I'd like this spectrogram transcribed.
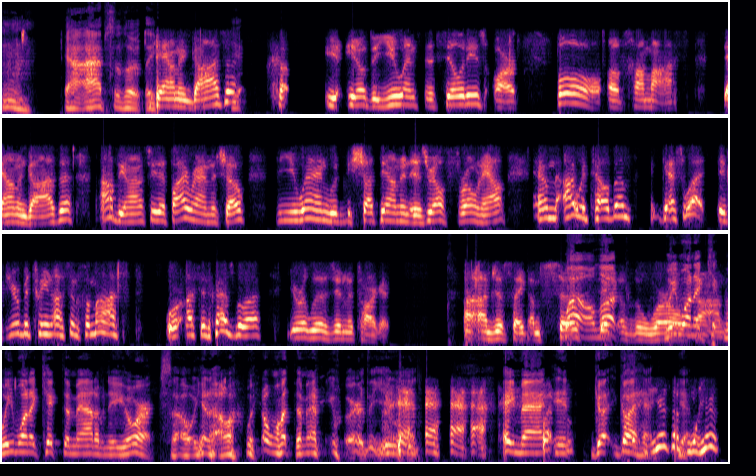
Mm. Yeah, absolutely. Down in Gaza, yeah. you know, the UN facilities are full of Hamas down in Gaza. I'll be honest with you, if I ran the show, the UN would be shut down in Israel, thrown out, and I would tell them, guess what? If you're between us and Hamas or uh, us in Hezbollah, you're a legitimate target. I'm just like I'm so well, sick look, of the world. We want to we want to kick them out of New York, so you know we don't want them anywhere. The UN. hey Matt, but, it, go, go ahead. Here's the, yeah. here's,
